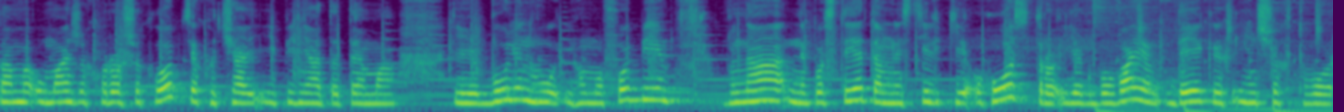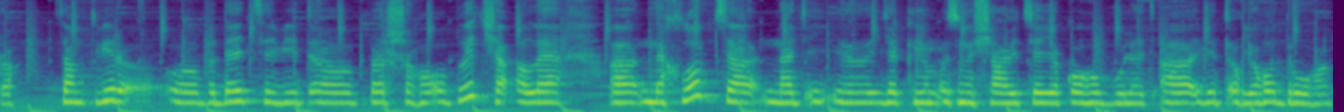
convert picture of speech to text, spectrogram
Саме у майже хороших хлопцях, хоча і піднята тема і булінгу, і гомофобії, вона не постає там настільки гостро, як буває в деяких інших творах. Сам твір е, ведеться від е, першого обличчя, але е, не хлопця, над яким знущаються, якого булять, а від його друга.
